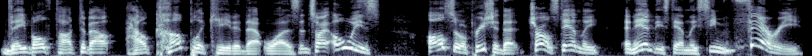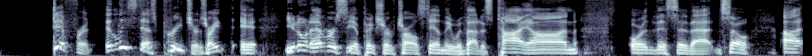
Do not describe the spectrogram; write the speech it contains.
they both talked about how complicated that was. And so I always also appreciate that Charles Stanley and Andy Stanley seem very different, at least as preachers, right? Eh, You don't ever see a picture of Charles Stanley without his tie on or this or that. So uh,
